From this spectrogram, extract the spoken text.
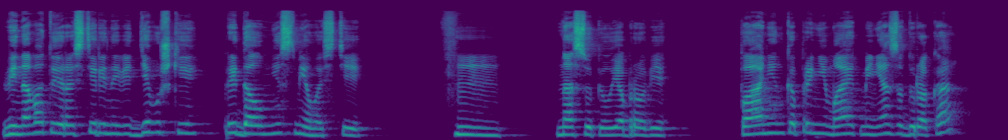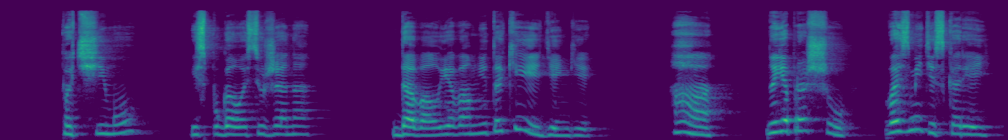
Виноватый и растерянный вид девушки придал мне смелости. «Хм...» – насупил я брови. «Паненка принимает меня за дурака?» «Почему?» – испугалась уже она. «Давал я вам не такие деньги». «А, но я прошу, возьмите скорей».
